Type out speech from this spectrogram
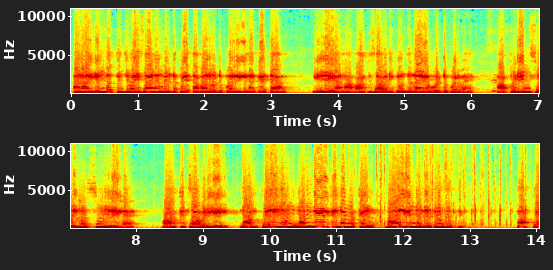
ஆனால் எண்பத்தஞ்சு வயசானவங்கள்ட்ட போய் தபால் ஓட்டு போடுறீங்கன்னா கேட்டா இல்லையா நான் வாக்குச்சாவடிக்கு வந்ததாக ஓட்டு போடுவேன் அப்படின்னு சொல்ற சூழ்நிலையில வாக்குச்சாவடியை நாம் பெரிதும் நம்பி இருக்கின்ற மக்கள் வாழ்கின்ற இந்த தேசத்தில். தப்பி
